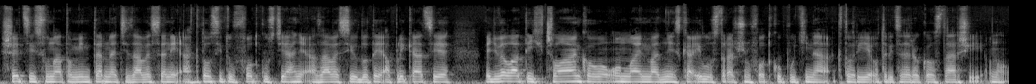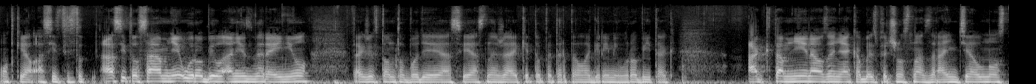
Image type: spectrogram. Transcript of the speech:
Všetci sú na tom internete zavesení a kto si tú fotku stiahne a zavesí ju do tej aplikácie. Veď veľa tých článkov online má dneska ilustračnú fotku Putina, ktorý je o 30 rokov starší. No, odkiaľ asi to, asi to sám neurobil a nezverejnil. Takže v tomto bode je asi jasné, že aj keď to Peter Pellegrini urobí, tak ak tam nie je naozaj nejaká bezpečnostná zraniteľnosť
